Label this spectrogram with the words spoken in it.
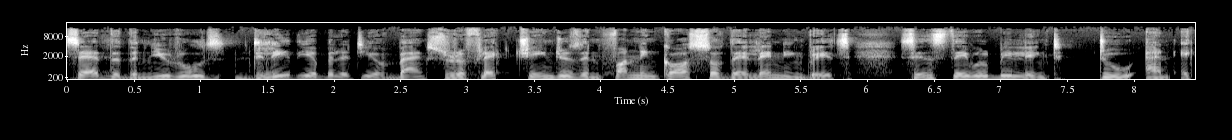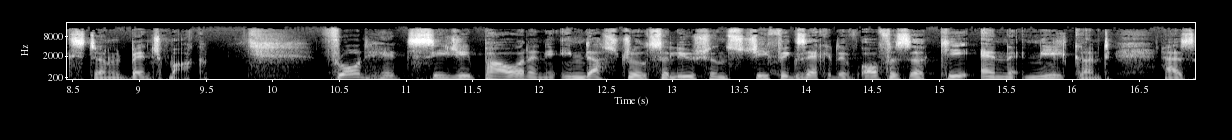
said that the new rules delay the ability of banks to reflect changes in funding costs of their lending rates since they will be linked to an external benchmark. Fraud hit CG Power and Industrial Solutions Chief Executive Officer K.N. Neelkant has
